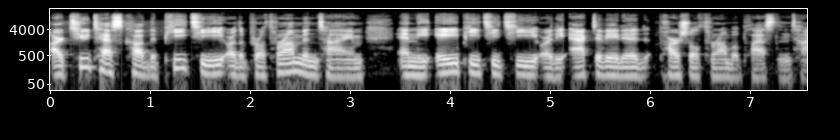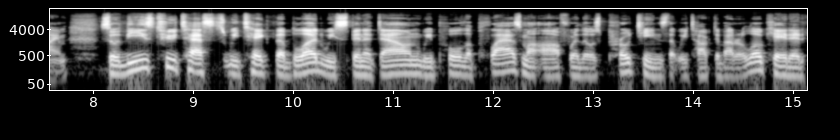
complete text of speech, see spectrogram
are two tests called the PT or the prothrombin time and the APTT or the activated partial thromboplastin time. So these two tests, we take the blood, we spin it down, we pull the plasma off where those proteins that we talked about are located,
